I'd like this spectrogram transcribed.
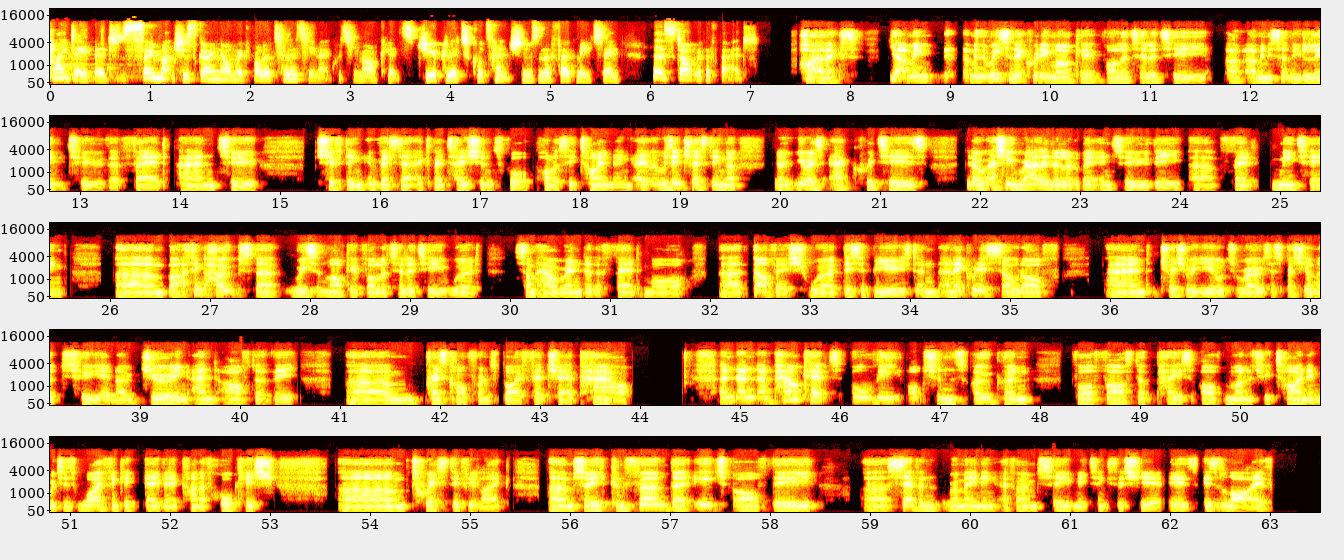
Hi, David. So much is going on with volatility in equity markets, geopolitical tensions, and the Fed meeting. Let's start with the Fed. Hi, Alex. Yeah, I mean, I mean, the recent equity market volatility. Uh, I mean, it's certainly linked to the Fed and to shifting investor expectations for policy tightening. It was interesting that you know U.S. equities, you know, actually rallied a little bit into the uh, Fed meeting, um, but I think hopes that recent market volatility would somehow render the Fed more uh, dovish were disabused, and, and equities sold off and Treasury yields rose, especially on the two-year note during and after the um, press conference by Fed Chair Powell. And, and, and Powell kept all the options open for a faster pace of monetary tightening, which is why I think it gave it a kind of hawkish um, twist, if you like. Um, so he confirmed that each of the uh, seven remaining FOMC meetings this year is is live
